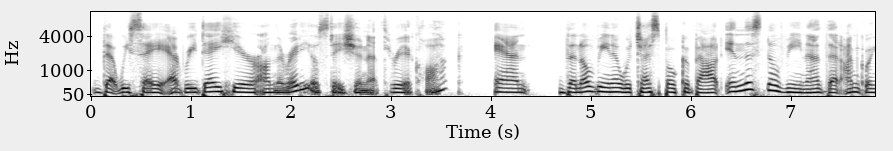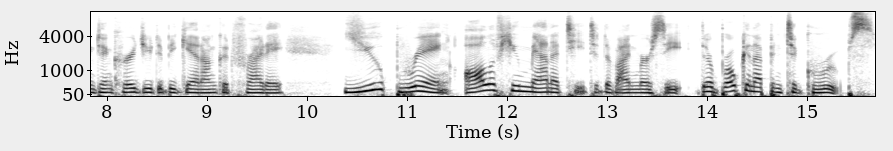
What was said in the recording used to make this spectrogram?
that we say every day here on the radio station at three o'clock. And the novena, which I spoke about in this novena that I'm going to encourage you to begin on Good Friday, you bring all of humanity to divine mercy. They're broken up into groups.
